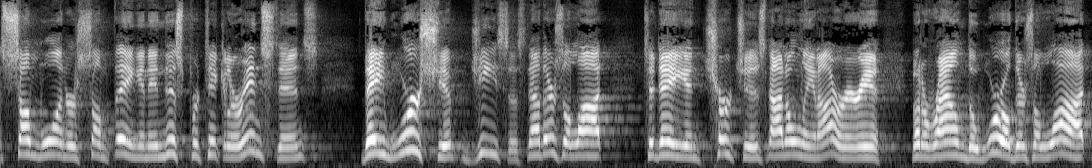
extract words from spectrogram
someone or something. And in this particular instance, they worship Jesus. Now, there's a lot today in churches, not only in our area, but around the world. There's a lot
